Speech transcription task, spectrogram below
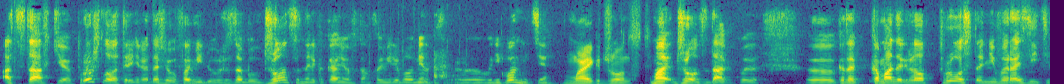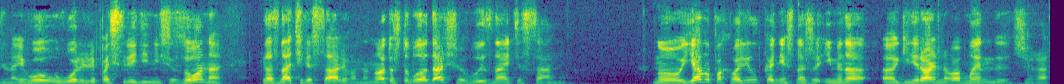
отставки прошлого тренера, даже его фамилию уже забыл, Джонсон или какая у него там фамилия была, Менк, э, вы не помните? Майк Джонс. Май- Джонс, да, как бы, э, когда команда играла просто невыразительно. Его уволили посередине сезона, назначили Салливана. Ну а то, что было дальше, вы знаете сами. Но я бы похвалил, конечно же, именно э, генерального менеджера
